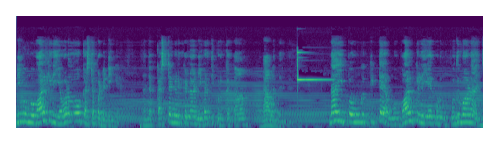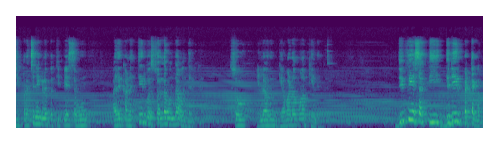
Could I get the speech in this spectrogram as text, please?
நீங்க உங்க வாழ்க்கையில எவ்வளவோ கஷ்டப்பட்டுட்டீங்க. அந்த கஷ்டங்களுக்கெல்லாம் நிவர்த்தி கொடுக்கத்தான் நான் வந்திருக்கேன். நான் இப்போ உங்ககிட்ட உங்க வாழ்க்கையில ஏற்படும் பொதுவான அஞ்சு பிரச்சனைகளை பத்தி பேசவும் அதுக்கான தீர்வை சொல்லவும் தான் வந்திருக்கேன். ஸோ எல்லாரும் கவனமா கேளுங்க. திவ்ய சக்தி திடீர் பெட்டகம்.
